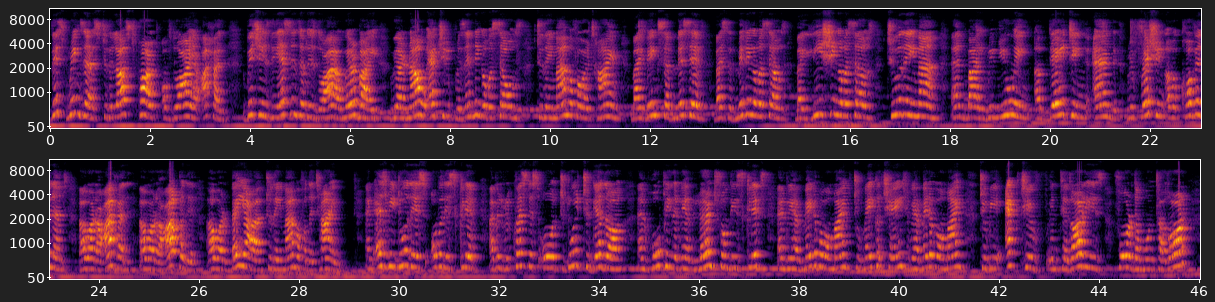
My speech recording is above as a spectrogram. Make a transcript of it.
This brings us to the last part of Dua Ahad, which is the essence of this dua, whereby we are now actually presenting ourselves to the Imam of our time by being submissive, by submitting ourselves, by leashing ourselves to the Imam, and by renewing, updating, and refreshing our covenant, our ahad, our aqd, our bay'ah to the Imam of the time. And as we do this over this clip, I will request us all to do it together and hoping that we have learned from these clips and we have made up our mind to make a change. We have made up our mind to be active in Tedaris for the Muntazar.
